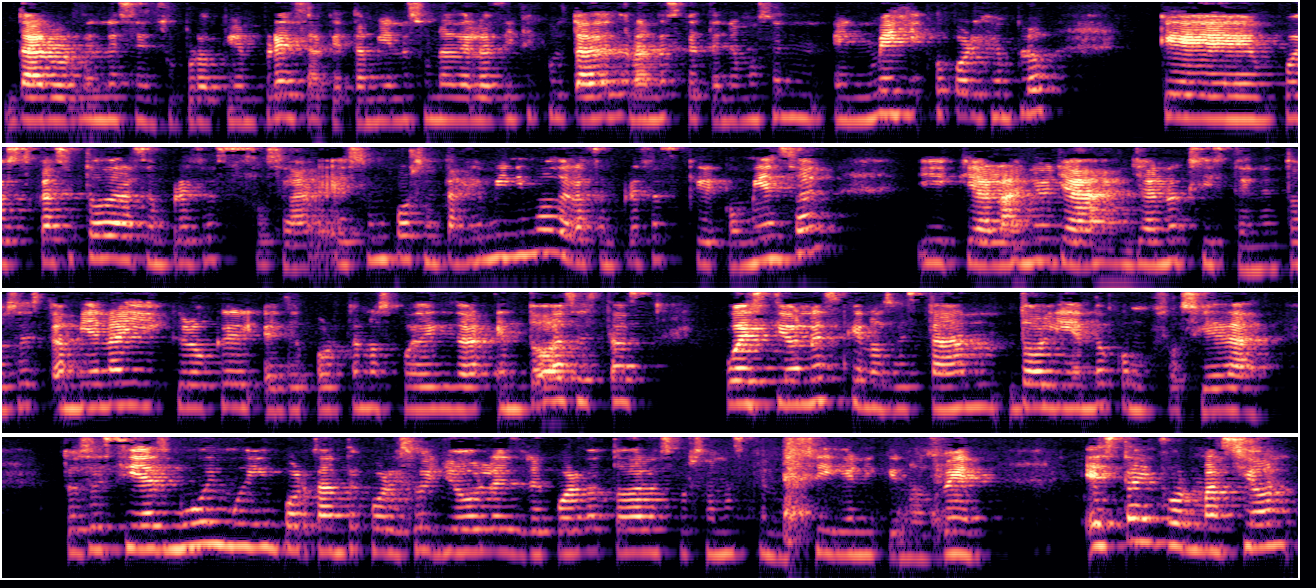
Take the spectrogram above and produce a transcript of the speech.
dar órdenes en su propia empresa, que también es una de las dificultades grandes que tenemos en, en México, por ejemplo, que pues casi todas las empresas, o sea, es un porcentaje mínimo de las empresas que comienzan y que al año ya, ya no existen. Entonces también ahí creo que el deporte nos puede ayudar en todas estas cuestiones que nos están doliendo como sociedad. Entonces sí es muy, muy importante, por eso yo les recuerdo a todas las personas que nos siguen y que nos ven, esta información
